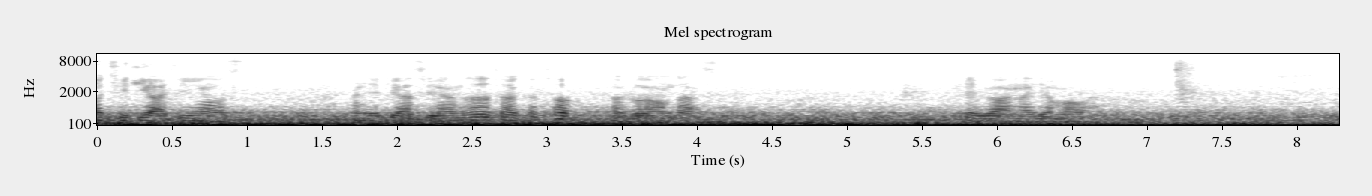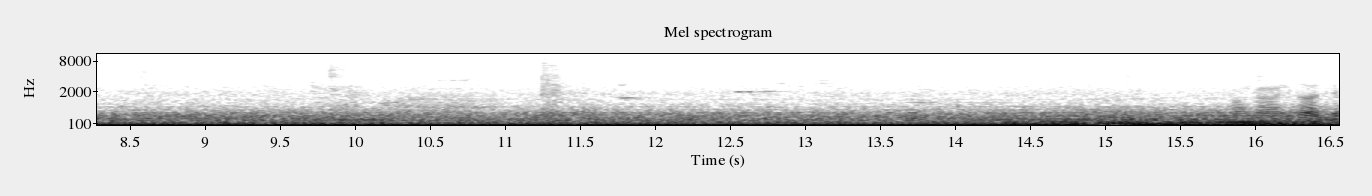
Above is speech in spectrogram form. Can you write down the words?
我去地下室钥匙感觉地下室阳台在路上但是这个那就麻烦了我看看这家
